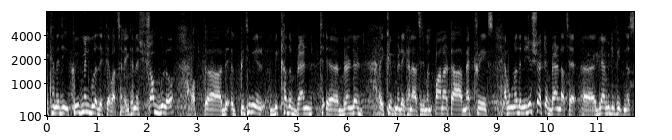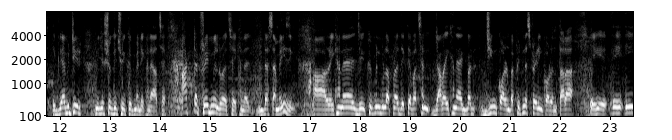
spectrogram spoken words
এখানে যে ইকুইপমেন্টগুলো দেখতে পাচ্ছেন, এখানে সবগুলো পৃথিবীর বিখ্যাত ব্র্যান্ড ব্র্যান্ডেড ইকুইপমেন্ট এখানে আছে, যেমন পানাটা ম্যাট্রিক্স এবং ওনাদের নিজস্ব একটা ব্র্যান্ড আছে গ্র্যাভিটি ফিটনেস এই গ্র্যাভিটির নিজস্ব কিছু ইকুইপমেন্ট এখানে আছে। আটটা ট্রেডমিল রয়েছে এখানে দ্যাটস অ্যামেজিং আর এখানে যে ইকুইপমেন্টগুলো আপনারা দেখতে পাচ্ছেন, যারা এখানে একবার জিম করেন বা ফিটনেস ট্রেনিং করেন, তারা এই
